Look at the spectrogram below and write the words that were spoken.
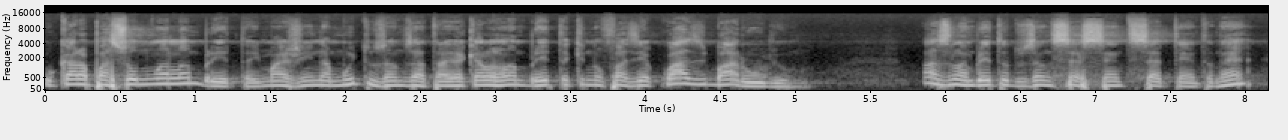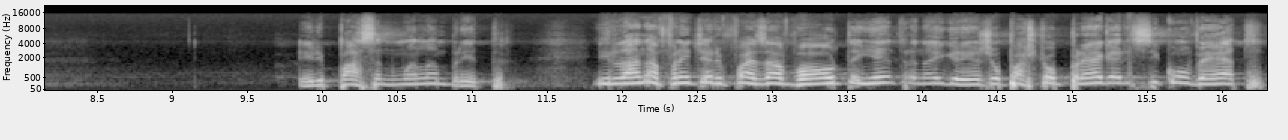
o cara passou numa lambreta. Imagina, muitos anos atrás, aquela lambreta que não fazia quase barulho. As lambretas dos anos 60 e 70, né? Ele passa numa lambreta. E lá na frente ele faz a volta e entra na igreja. O pastor prega, ele se converte.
